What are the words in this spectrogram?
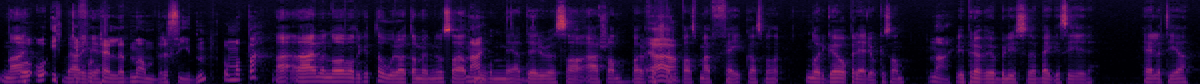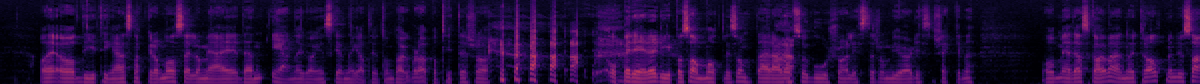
Nei, og, og det ikke er det ikke. fortelle den andre siden, på en måte. Nei, nei, men nå må du ikke ta ordet ut av munnen. Du sa at Nei. noen medier i USA er sånn. Bare Ja, ja. på hva som er fake. er... Norge opererer jo ikke sånn. Nei. Vi prøver jo å belyse begge sider hele tida. Og, og de tinga jeg snakker om nå, selv om jeg den ene gangen skrev negativt om Dagbladet på Twitter, så opererer de på samme måte, liksom. Der er det Ja. også gode journalister som gjør disse sjekkene. Og media skal jo være nøytralt, men i USA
